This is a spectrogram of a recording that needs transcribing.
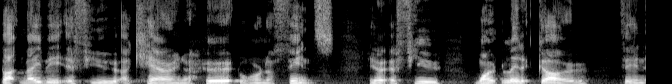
but maybe if you are carrying a hurt or an offense. You know, if you won't let it go, then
